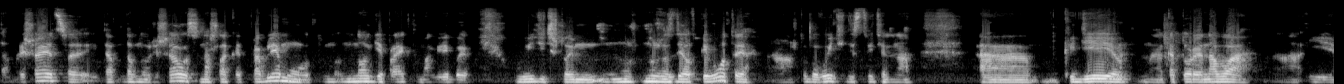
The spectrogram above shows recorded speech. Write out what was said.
там, решается, и дав давно решалась, нашла какая-то проблему. Вот многие проекты могли бы увидеть, что им нужно сделать пивоты, а, чтобы выйти действительно а, к идее, которая нова, и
